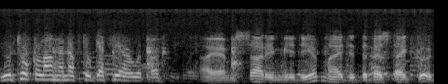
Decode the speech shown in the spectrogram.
you took long enough to get here with us. I am sorry, medium. I did the best I could.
